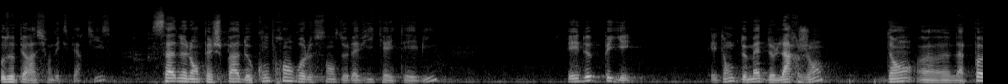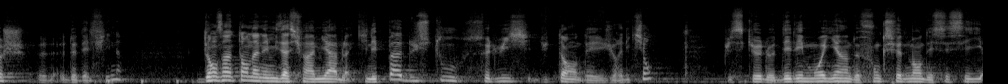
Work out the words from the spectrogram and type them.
aux opérations d'expertise, ça ne l'empêche pas de comprendre le sens de l'avis qui a été émis et de payer, et donc de mettre de l'argent dans euh, la poche de Delphine, dans un temps d'indemnisation amiable qui n'est pas du tout celui du temps des juridictions, puisque le délai moyen de fonctionnement des CCI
